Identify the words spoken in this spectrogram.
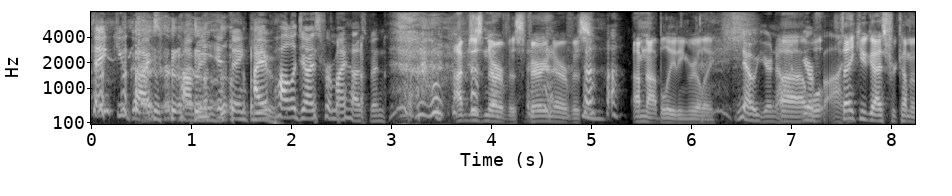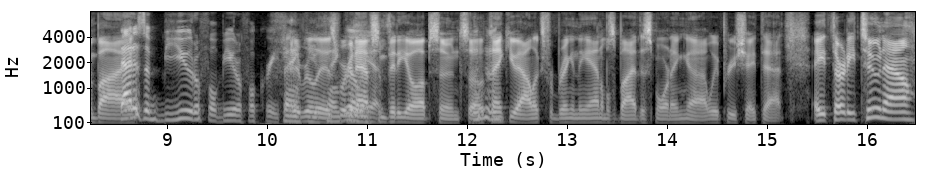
Thank you guys for coming. And thank I apologize for my husband. I'm just nervous, very nervous. I'm not bleeding really. No, you're not. Uh, you're well, fine. thank you guys for coming by. That is a beautiful, beautiful creature. Thank It really you, is. We're you. gonna Really have some video up soon. So thank you, Alex, for bringing the animals by this morning. Uh, we appreciate that. 8:32 now.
